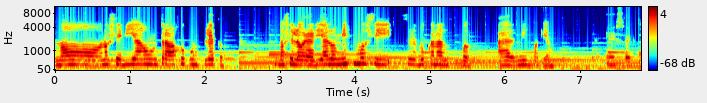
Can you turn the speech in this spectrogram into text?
no, no sería un trabajo completo. No se lograría lo mismo si se educan a los dos al mismo tiempo. Exacto.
